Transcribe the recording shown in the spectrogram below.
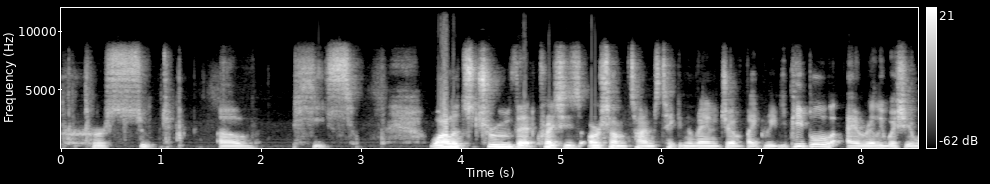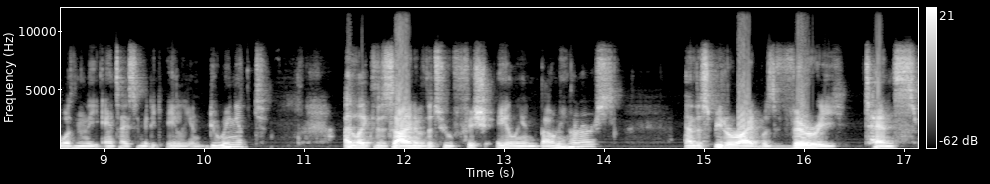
Pursuit of Peace. While it's true that crises are sometimes taken advantage of by greedy people, I really wish it wasn't the anti-Semitic alien doing it. I like the design of the two fish alien bounty hunters, and the speeder ride was very tense.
